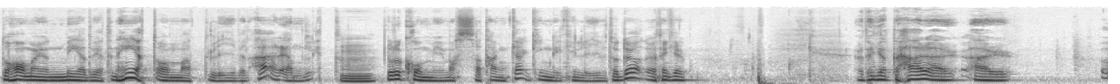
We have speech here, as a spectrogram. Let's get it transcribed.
Då har man ju en medvetenhet om att livet är ändligt. Mm. Och då kommer ju massa tankar kring det, kring livet och döden. Jag tänker, jag tänker att det här är, är eh,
